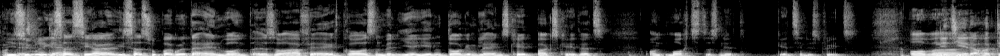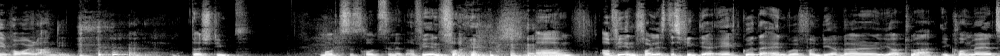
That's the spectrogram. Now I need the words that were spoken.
Und ist übrigens ein, sehr, ist ein super guter Einwand. Also auch für euch draußen, wenn ihr jeden Tag im gleichen Skatepark skatet und macht das nicht, geht's in die Streets. Aber nicht jeder hat die Wahl, Andi. das stimmt. Macht es trotzdem nicht. Auf jeden Fall. ähm, auf jeden Fall ist das, finde ich, ein echt guter Einwurf von dir, weil, ja klar, ich kann mir jetzt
